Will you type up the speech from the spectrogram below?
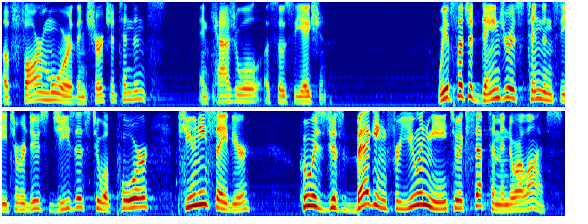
of far more than church attendance and casual association. We have such a dangerous tendency to reduce Jesus to a poor, puny Savior who is just begging for you and me to accept him into our lives,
